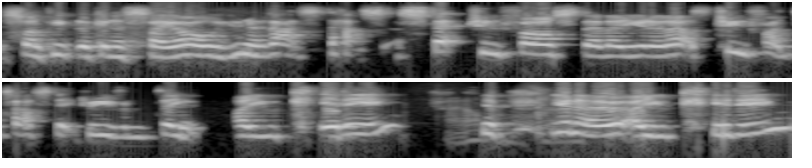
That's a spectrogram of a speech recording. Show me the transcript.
some people are going to say, "Oh, you know, that's that's a step too far, Stella. You know, that's too fantastic to even think." Are you kidding? You know, are you kidding?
